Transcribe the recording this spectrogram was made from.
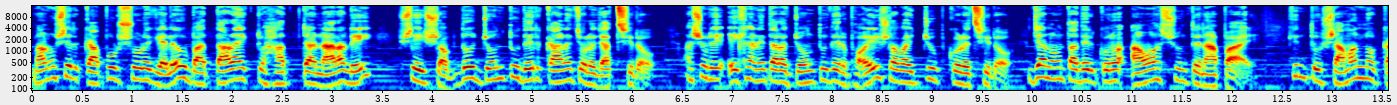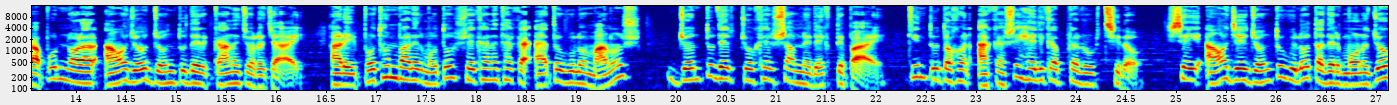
মানুষের কাপড় সরে গেলেও বা তারা একটু হাতটা নাড়ালেই সেই শব্দ জন্তুদের কানে চলে যাচ্ছিল। আসলে এখানে তারা জন্তুদের ভয়ে সবাই চুপ করেছিল, যেন তাদের কোনো আওয়াজ শুনতে না পায়। কিন্তু সামান্য কাপড় নড়ার আওয়াজও জন্তুদের কানে চলে যায়। আর এই প্রথমবারের মতো সেখানে থাকা এতগুলো মানুষ জন্তুদের চোখের সামনে দেখতে পায়। কিন্তু তখন আকাশে হেলিকপ্টার উঠছিল সেই আওয়াজে জন্তুগুলো তাদের মনোযোগ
